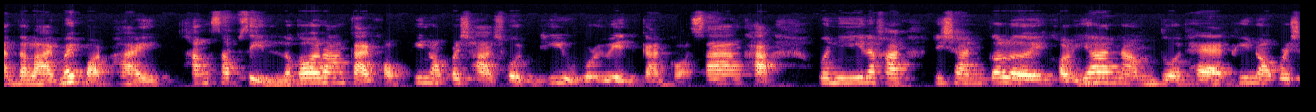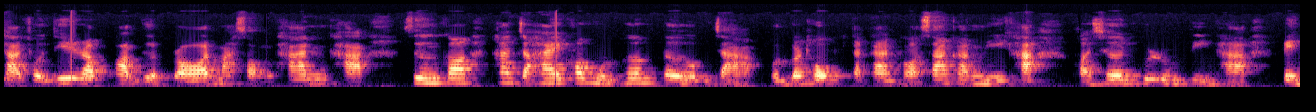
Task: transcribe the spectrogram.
อันตรายไม่ปลอดภัยทั้งทรัพย์สิน แล้วก็ร่างกายของพี่น้องประชาชนที่อยู่บริเวณการก่อสร้างค่ะ วันนี้นะคะ ดิฉันก็เลยขออนุญาตนำตัวแทนพี่น้องประชาชนที่ได้รับความเดือดร้อนมาสองท่านค่ะ ซึ่งก็ท่านจะให้ข้อมูลเพิ่มเติมจากผลกระทบจากการก่อสร้างครั้งนี้ค่ะ ขอเชิญคุณลุงติ่งค่ะ เป็น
